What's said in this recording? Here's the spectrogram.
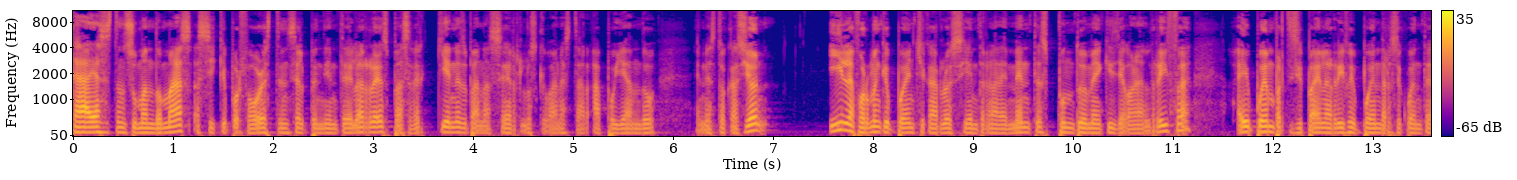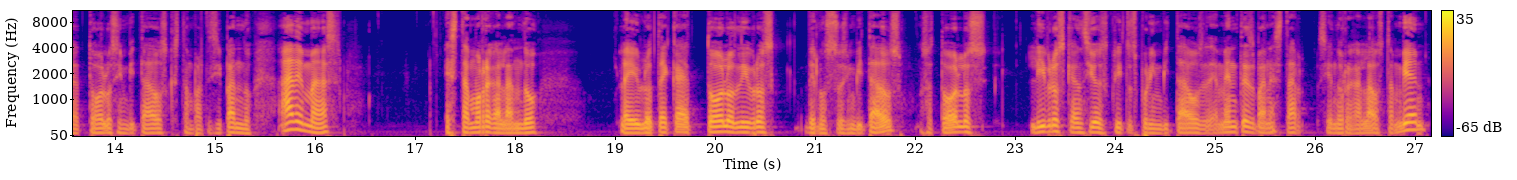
Cada día se están sumando más, así que por favor esténse al pendiente de las redes para saber quiénes van a ser los que van a estar apoyando en esta ocasión. Y la forma en que pueden checarlo es si entran a dementes.mx diagonal rifa. Ahí pueden participar en la rifa y pueden darse cuenta de todos los invitados que están participando. Además, estamos regalando la biblioteca de todos los libros de nuestros invitados, o sea, todos los libros que han sido escritos por invitados de Dementes van a estar siendo regalados también,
